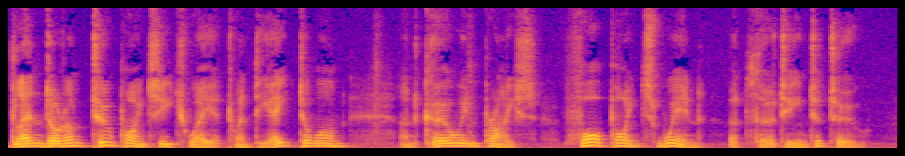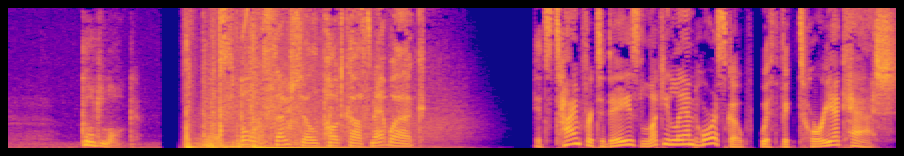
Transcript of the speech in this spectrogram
Glen Durrant, two points each way at 28 to 1. And Gerwyn Price, four points win at 13 to 2. Good luck. Sports Social Podcast Network. It's time for today's Lucky Land horoscope with Victoria Cash.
